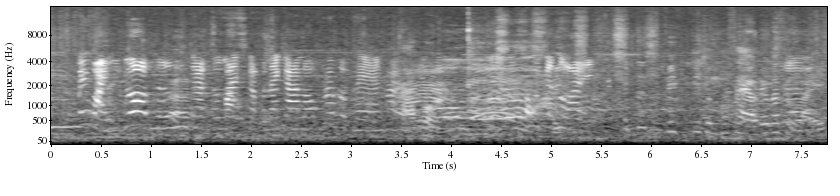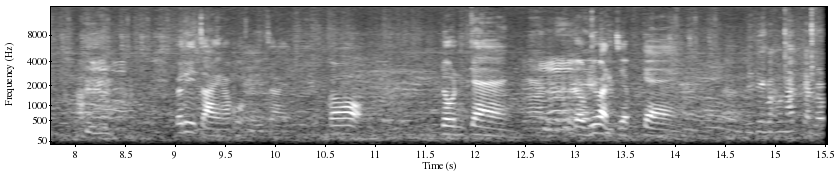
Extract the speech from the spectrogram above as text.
พี่พี่ปันไม่ไหวอีกรอบนึงอยากจะไล่กลับรายการร้องข้ามกับแพงค่ะครับผม โอ้โหกันหน่อยพี่พี่ชุมเขาแซวด้วยก็สวย ก็ดีใจครับผมดีใจ ก็โดนแกล้งโดนพี่หวันเจี๊ยบแกล้งจริงๆแล้วเขานัดกันเรา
